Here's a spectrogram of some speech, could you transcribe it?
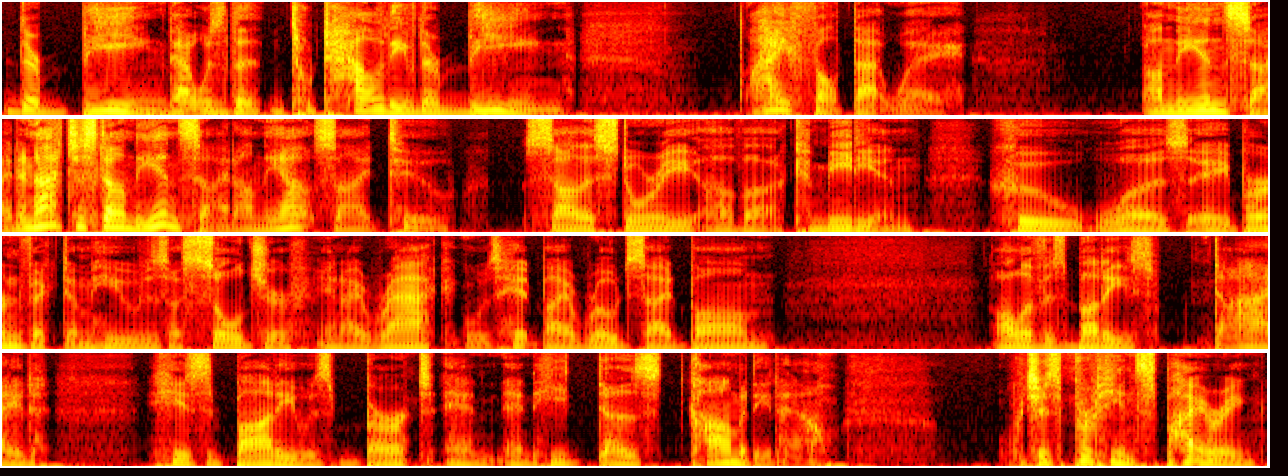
their being that was the totality of their being i felt that way on the inside and not just on the inside on the outside too saw the story of a comedian who was a burn victim. He was a soldier in Iraq, was hit by a roadside bomb. All of his buddies died. His body was burnt, and, and he does comedy now, which is pretty inspiring.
